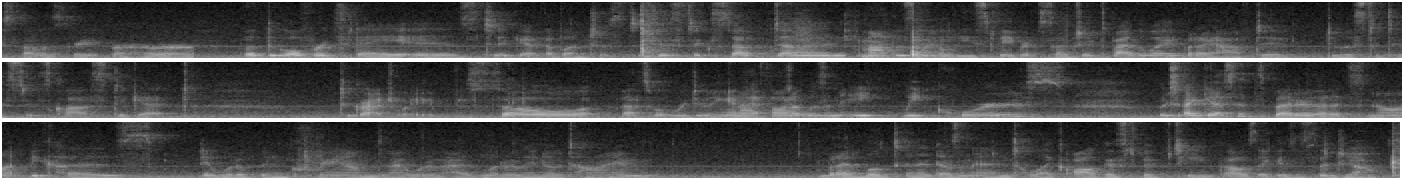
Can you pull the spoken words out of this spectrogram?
so that was great for her. But the goal for today is to get a bunch of statistics stuff done. Math is my least favorite subject, by the way, but I have to do a statistics class to get to graduate. So that's what we're doing. And I thought it was an eight week course, which I guess it's better that it's not because it would have been crammed and I would have had literally no time. But I looked and it doesn't end till like August 15th. I was like, is this a joke?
